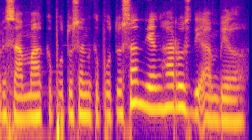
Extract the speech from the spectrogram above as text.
bersama keputusan-keputusan yang harus diambil.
